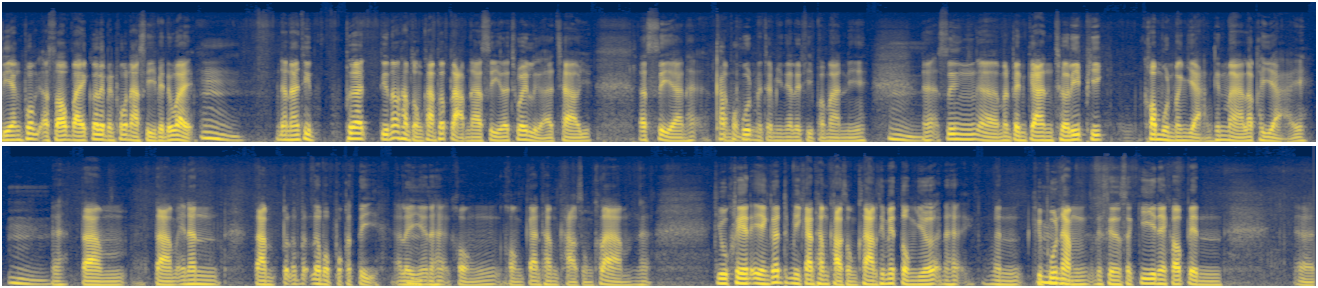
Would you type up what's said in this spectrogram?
เลี้ยงพวกอาซอฟไว้ก็เลยเป็นพวกนาซีไปด้วยอืมดังนั้นที่เพื่อที่ต้องทำสงครามเพื่อปราบนาซีและช่วยเหลือชาวรัสเซียนะฮะครับผมคำพูดมันจะมี narrative ประมาณนี้อืมนะฮะซึ่งเอ่อมันเป็นการ cherry-pick ข้อมูลบางอย่างขึ้นมาแล้วขยายอืมนะตามตามไอ้นั่นตามระระบบปกติอะไรเงี้ยนะฮะของของการทำข่าวสงครามนะฮะ ยูเครนเองก็มีการทำข่าวสงครามที่ไม่ตรงเยอะนะฮะมันคือผู้นำเซเลนสกี้เนี่ยเขาเป็นเอ่อ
